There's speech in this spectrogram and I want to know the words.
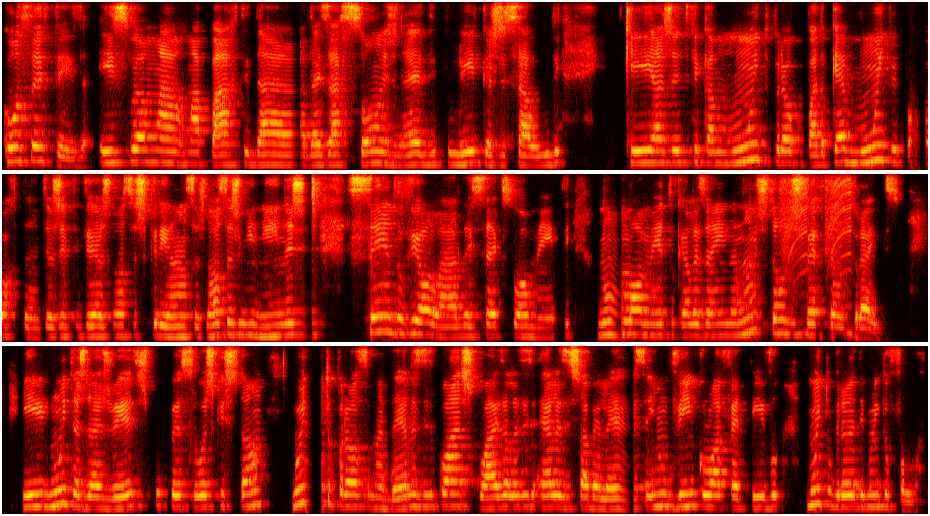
Com certeza. Isso é uma, uma parte da, das ações né, de políticas de saúde que a gente fica muito preocupada, porque é muito importante a gente ver as nossas crianças, nossas meninas sendo violadas sexualmente num momento que elas ainda não estão despertando para isso. E muitas das vezes por pessoas que estão muito próximas delas e com as quais elas, elas estabelecem um vínculo afetivo muito grande e muito forte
